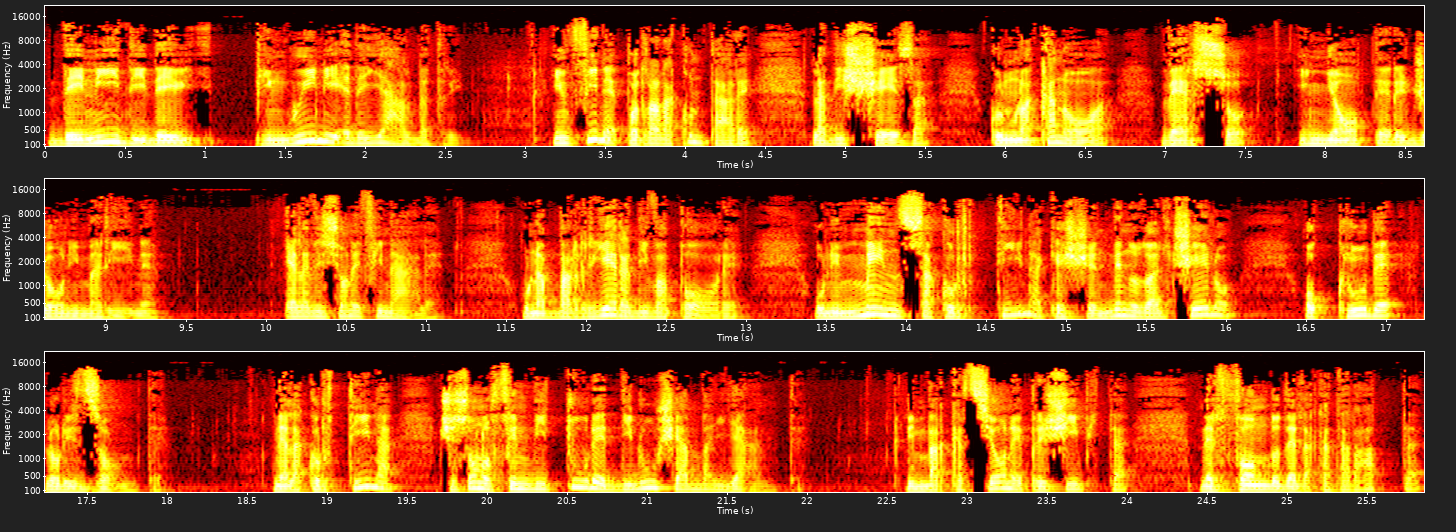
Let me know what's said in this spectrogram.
dei nidi dei pinguini e degli albatri. Infine potrà raccontare la discesa con una canoa verso ignote regioni marine. È la visione finale, una barriera di vapore, un'immensa cortina che scendendo dal cielo occlude l'orizzonte. Nella cortina ci sono fenditure di luce abbagliante. L'imbarcazione precipita nel fondo della cataratta,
